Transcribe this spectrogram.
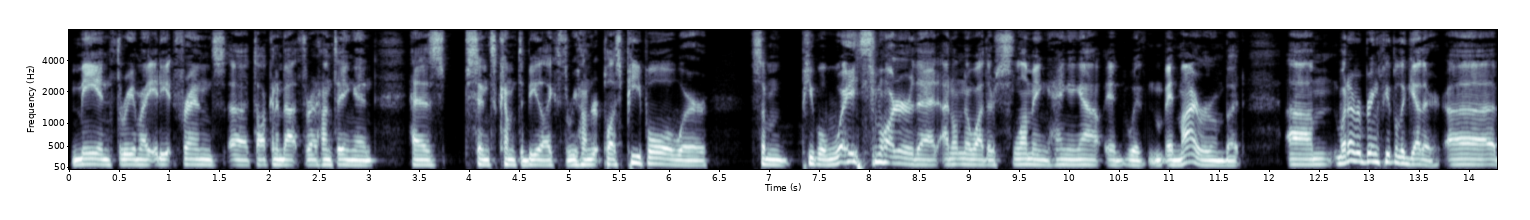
me and three of my idiot friends uh, talking about threat hunting and has since come to be like 300 plus people where some people way smarter that I don't know why they're slumming hanging out in, with in my room, but um, whatever brings people together. Uh,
